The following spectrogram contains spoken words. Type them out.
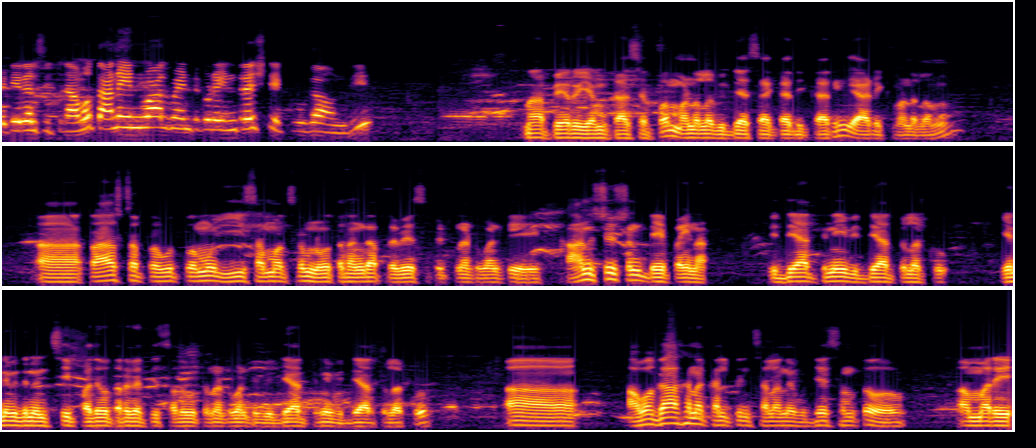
మెటీరియల్స్ ఇచ్చినాము. తన ఇన్వాల్వ్మెంట్ కూడా ఇంట్రెస్ట్ ఎక్కువగా ఉంది. నా పేరు ఎం కాశప్ప మండల విద్యాశాఖ అధికారి యాడికి మండలము. రాష్ట్ర ప్రభుత్వము ఈ సంవత్సరం నూతనంగా ప్రవేశపెట్టినటువంటి కాన్స్టిట్యూషన్ డే పైన విద్యార్థిని విద్యార్థులకు ఎనిమిది నుంచి పదవ తరగతి చదువుతున్నటువంటి విద్యార్థిని విద్యార్థులకు అవగాహన కల్పించాలనే ఉద్దేశంతో మరి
